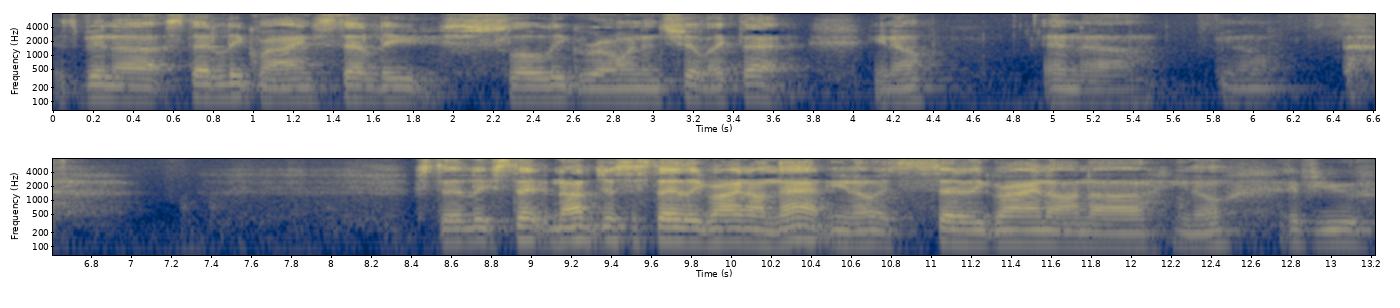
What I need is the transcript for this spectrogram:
it's been a steadily grind, steadily, slowly growing and shit like that. You know, and uh, you know. Steadily, steady, not just a steadily grind on that, you know, it's steadily grind on, uh, you know, if you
